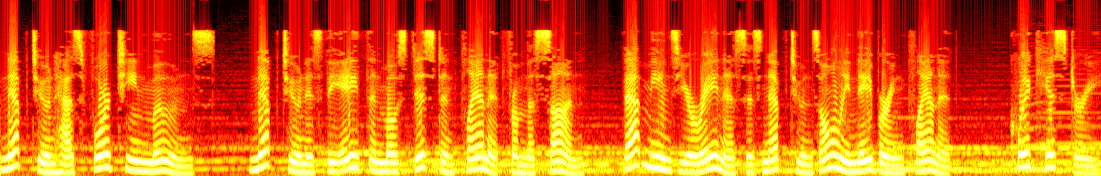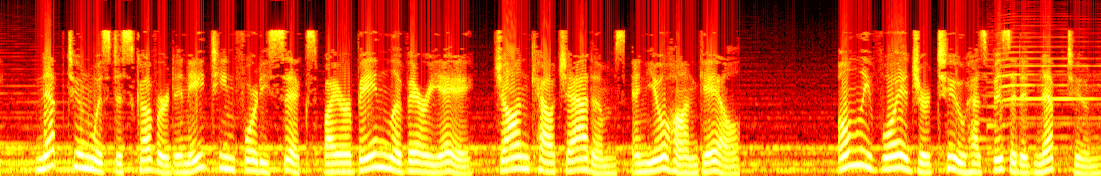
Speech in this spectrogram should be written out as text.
Neptune has 14 moons. Neptune is the eighth and most distant planet from the Sun. That means Uranus is Neptune's only neighboring planet. Quick history. Neptune was discovered in 1846 by Urbain Le Verrier, John Couch Adams, and Johann Galle. Only Voyager 2 has visited Neptune.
